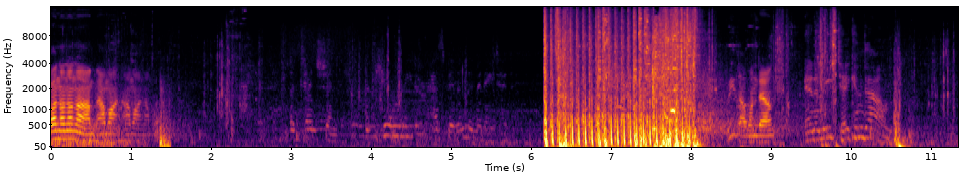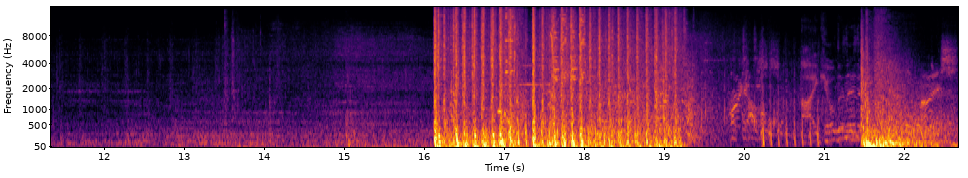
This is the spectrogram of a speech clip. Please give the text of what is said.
Oh, no, no, no. I'm, I'm on, I'm on, I'm on. Attention. The kill leader has been eliminated. That one down. Enemy taken down. I killed an enemy. Nice.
